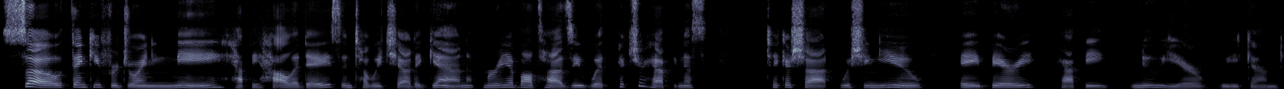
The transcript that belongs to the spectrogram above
So, thank you for joining me. Happy holidays until we chat again. Maria Baltazzi with Picture Happiness, Take a Shot, wishing you a very happy New Year weekend.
